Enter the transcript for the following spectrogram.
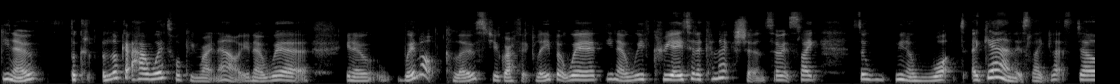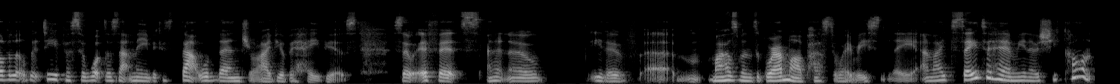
you know look look at how we're talking right now. You know we're you know we're not close geographically but we're you know we've created a connection. So it's like so you know what again it's like let's delve a little bit deeper. So what does that mean? Because that will then drive your behaviors. So if it's i don't know you know uh, my husband's grandma passed away recently and i'd say to him you know she can't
